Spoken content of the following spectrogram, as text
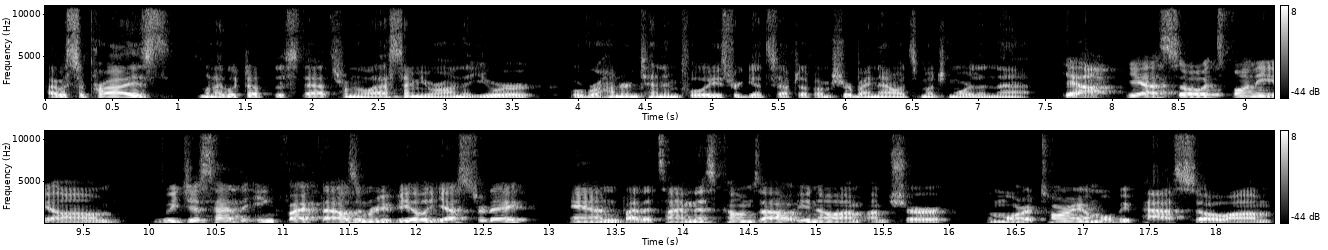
I was surprised when I looked up the stats from the last time you were on that you were over 110 employees for Get Up. I'm sure by now it's much more than that. Yeah, yeah. So it's funny. Um, we just had the Inc. 5000 reveal yesterday, and by the time this comes out, you know, I'm, I'm sure the moratorium will be passed. So um,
